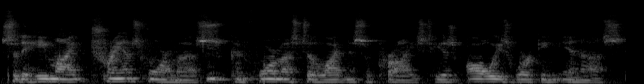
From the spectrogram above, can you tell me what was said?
so that he might transform us, conform us to the likeness of Christ. He is always working in us.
